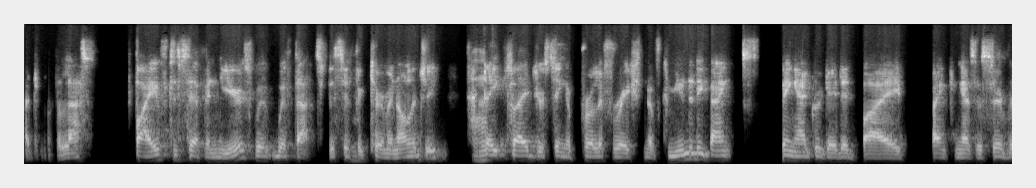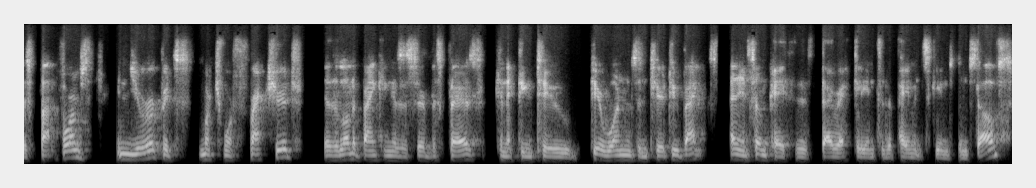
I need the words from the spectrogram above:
I don't know, the last five to seven years with, with that specific mm-hmm. terminology. Uh-huh. Stateside, you're seeing a proliferation of community banks being aggregated by banking as a service platforms. In Europe, it's much more fractured. There's a lot of banking as a service players connecting to tier ones and tier two banks, and in some cases, directly into the payment schemes themselves.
